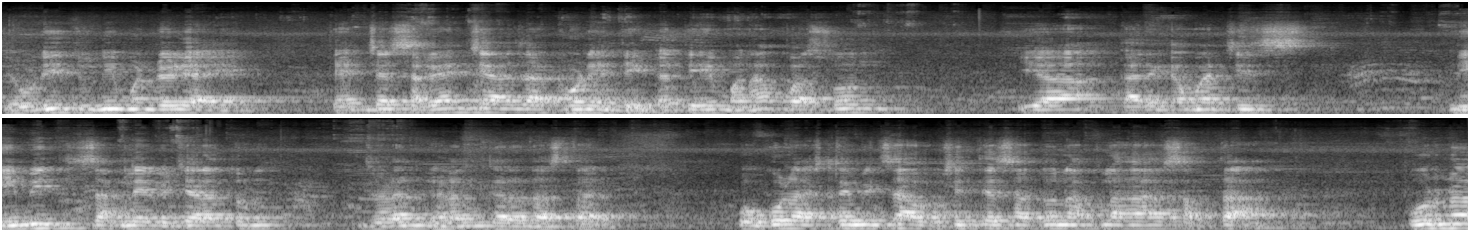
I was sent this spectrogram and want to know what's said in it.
जेवढी जुनी मंडळी आहे त्यांच्या सगळ्यांची आज आठवण येते. का ते मनापासून या कार्यक्रमाची नेहमीच चांगल्या विचारातून जडणघडण करत असतात. गोकुळ अष्टमीचा औचित्य साधून आपला हा सप्ताह पूर्ण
